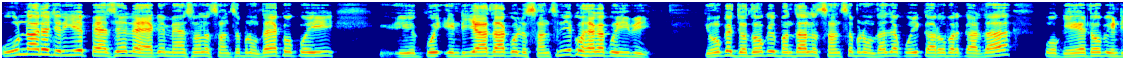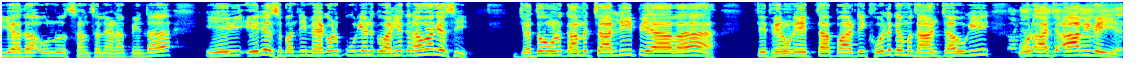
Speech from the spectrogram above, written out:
ਉਹਨਾਂ ਦੇ ਜਰੀਏ ਪੈਸੇ ਲੈ ਕੇ ਮੈਂ ਸੁਣ ਲਾਇਸੈਂਸ ਬਣਾਉਂਦਾ ਹੈ ਕੋਈ ਕੋਈ ਇੰਡੀਆ ਦਾ ਕੋਈ ਲਾਇਸੈਂਸ ਨਹੀਂ ਕੋਈ ਹੈਗਾ ਕੋਈ ਵੀ। ਕਿਉਂਕਿ ਜਦੋਂ ਕੋਈ ਬੰਦਾ ਲਾਇਸੈਂਸ ਬਣਾਉਂਦਾ ਜਾਂ ਕੋਈ ਕਾਰੋਬਾਰ ਕਰਦਾ, ਉਹ ਗੇਟ ਆਫ ਇੰਡੀਆ ਦਾ ਉਹਨੂੰ ਲਾਇਸੈਂਸ ਲੈਣਾ ਪੈਂਦਾ। ਇਹ ਵੀ, ਇਹਦੇ ਸੰਬੰਧੀ ਮੈਂ ਕਹਿੰਦਾ ਪੂਰੀਆਂ ਇਨਕੁਆਰੀਆਂ ਕਰਾਵਾਂਗੇ ਅਸੀਂ। ਜਦੋਂ ਹੁਣ ਕੰਮ ਚੱਲ ਹੀ ਪਿਆ ਵਾ ਤੇ ਫਿਰ ਹੁਣ ਏਕਤਾ ਪਾਰਟੀ ਖੁੱਲ ਕੇ ਮੈਦਾਨ ਚ ਆਊਗੀ ਔਰ ਅੱਜ ਆ ਵੀ ਗਈ ਹੈ।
